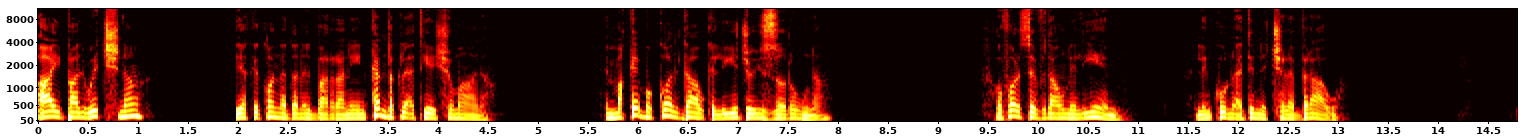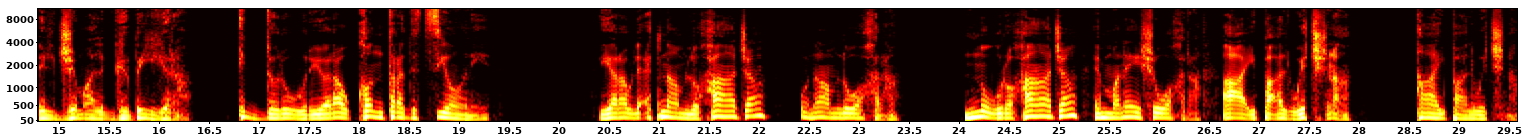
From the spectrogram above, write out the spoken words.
Għajb għal wiċċna jekk ikonna dan il-barranin kemm dak li qed jgħixu magħna. Imma kemm ukoll dawk li jiġu jżuruna. U forsi f'dawn il-jiem li nkunu qegħdin niċċelebraw Il-ġimgħa l-kbira, id-duluri jaraw kontradizzjoni. Jaraw li qed nagħmlu ħaġa u nagħmlu oħra. Nuru ħaġa imma ngħixu oħra. Għajpa għal wiċċna. Għajpa għal wiċċna.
